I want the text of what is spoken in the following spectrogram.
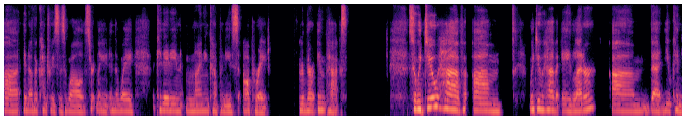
uh, in other countries as well, certainly in the way Canadian mining companies operate or their impacts. So we do have um, we do have a letter um, that you can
